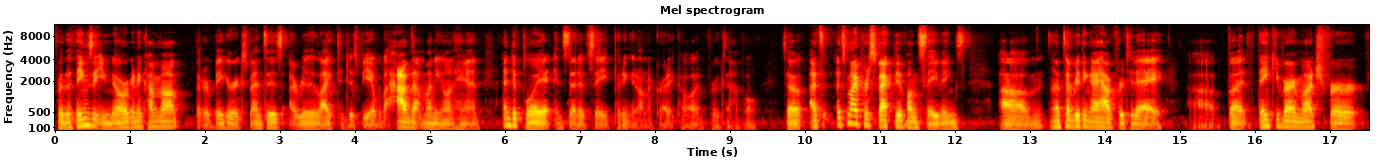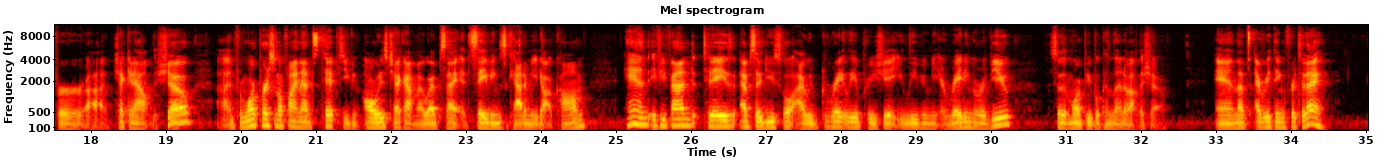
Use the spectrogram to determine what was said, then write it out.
for the things that you know are going to come up that are bigger expenses, I really like to just be able to have that money on hand and deploy it instead of, say, putting it on a credit card, for example. So that's, that's my perspective on savings. Um, that's everything I have for today. Uh, but thank you very much for for uh, checking out the show. Uh, and for more personal finance tips, you can always check out my website at savingsacademy.com. And if you found today's episode useful, I would greatly appreciate you leaving me a rating or review so that more people can learn about the show. And that's everything for today.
